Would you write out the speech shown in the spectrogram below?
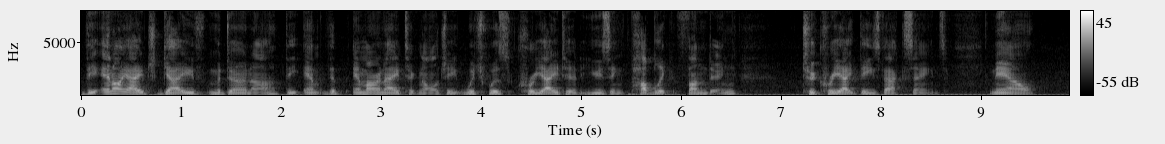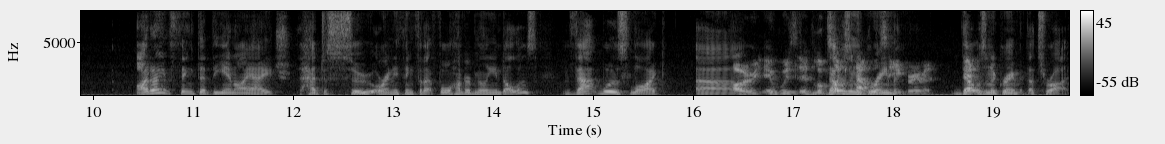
the NIH gave Moderna the, M- the mRNA technology, which was created using public funding to create these vaccines. Now, I don't think that the NIH had to sue or anything for that four hundred million dollars. That was like uh, oh, it was. It looks that like was an that agreement. Was agreement. That yeah. was an agreement. That's right.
